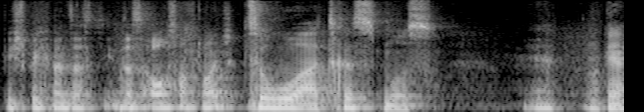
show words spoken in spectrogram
wie spricht man das, das aus auf Deutsch? Zoroastrismus. Ja, okay. ja,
